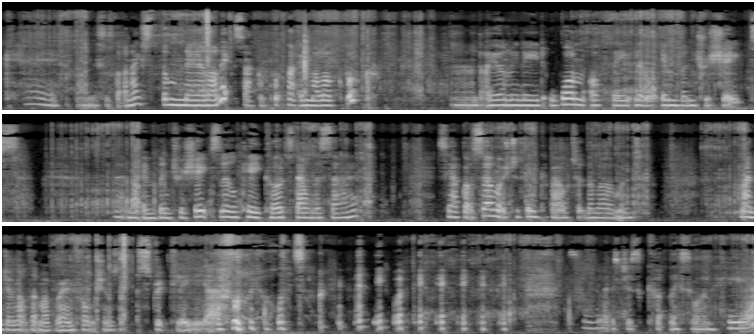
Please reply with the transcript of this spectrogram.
Okay, and this has got a nice thumbnail on it, so I can put that in my logbook. And I only need one of the little inventory sheets. Uh, not inventory sheets, little key codes down the side. See, I've got so much to think about at the moment. Mind you, not that my brain functions strictly uh, fully all the time anyway. so let's just cut this one here.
